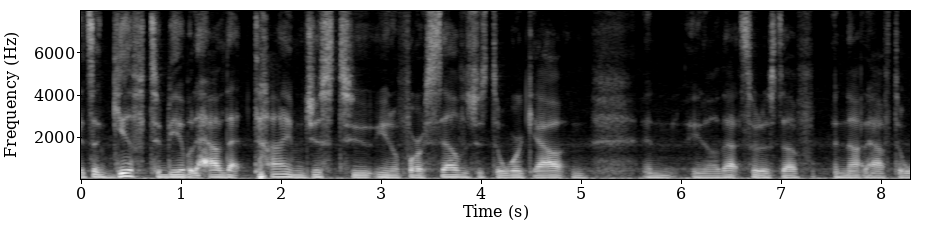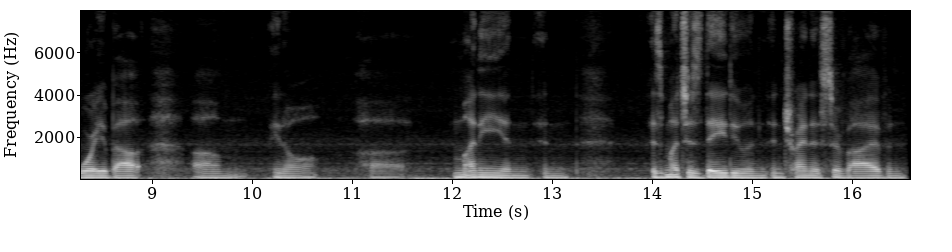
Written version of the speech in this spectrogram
It's a gift to be able to have that time just to, you know, for ourselves, just to work out and, and you know, that sort of stuff and not have to worry about, um, you know, uh, money and, and as much as they do and, and trying to survive. And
